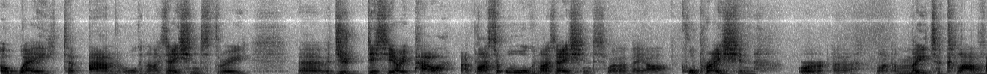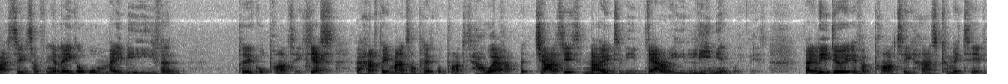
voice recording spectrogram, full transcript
a way to ban organisations through uh, the judiciary power. Applies to all organisations, whether they are corporation or uh, like a motor club that's doing something illegal, or maybe even political parties. Yes, there have been bans on political parties. However, the judges know to be very lenient with it. They only do it if a party has committed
